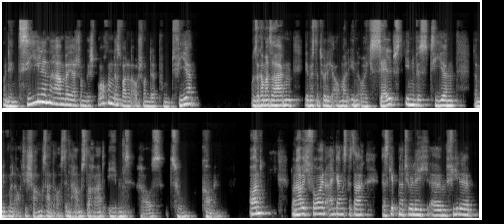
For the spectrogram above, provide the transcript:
Von den Zielen haben wir ja schon gesprochen, das war dann auch schon der Punkt vier. Und so kann man sagen, ihr müsst natürlich auch mal in euch selbst investieren, damit man auch die Chance hat, aus dem Hamsterrad eben rauszukommen. Und dann habe ich vorhin eingangs gesagt, es gibt natürlich ähm, viele,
